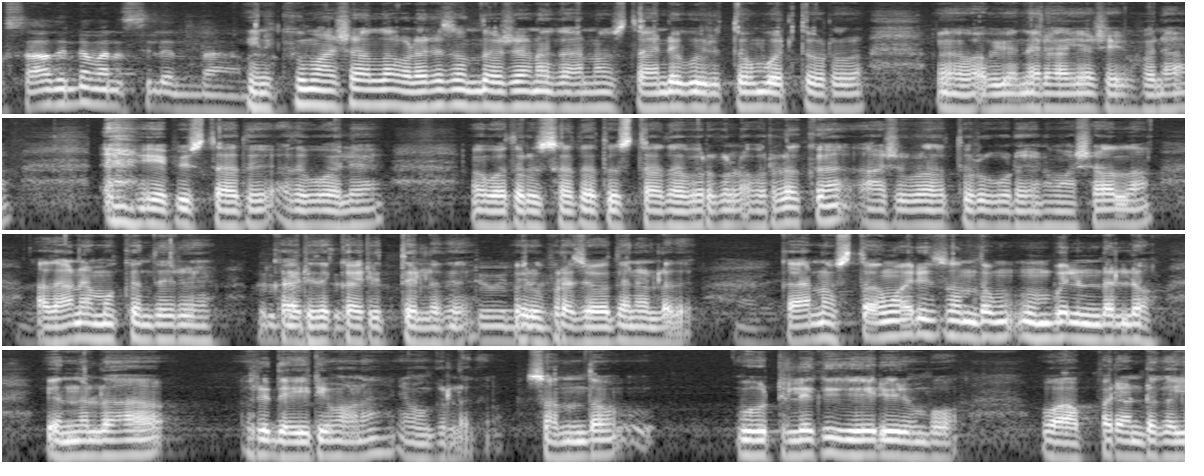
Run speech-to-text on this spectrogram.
ഉസ്താദിന്റെ മനസ്സിൽ എന്താണ്? എനിക്ക് മാഷാല്ല വളരെ സന്തോഷമാണ്. കാരണം ഉസ്താദിന്റെ ഗുരുത്വം പൊരുത്തോടും അഭിനന്ദരായ ഷെയ്ഫന എ പി ഉസ്താദ് അതുപോലെ ബദർ ഉസ്താദ് ഉസ്താദ് അവർകൾ അവരുടെയൊക്കെ ആശീർവാദത്തോടു കൂടെയാണ് മാഷാല്ല അതാണ് നമുക്ക് എന്തൊരു കരുത കരുത്തുള്ളത് ഒരു പ്രചോദനമുള്ളത്. കാരണം ഉസ്താദ്മാർ സ്വന്തം മുമ്പിലുണ്ടല്ലോ എന്നുള്ള ആ ഒരു ധൈര്യമാണ് നമുക്കുള്ളത്. സ്വന്തം വീട്ടിലേക്ക് കയറി വരുമ്പോൾ വാപ്പ രണ്ട് കൈ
